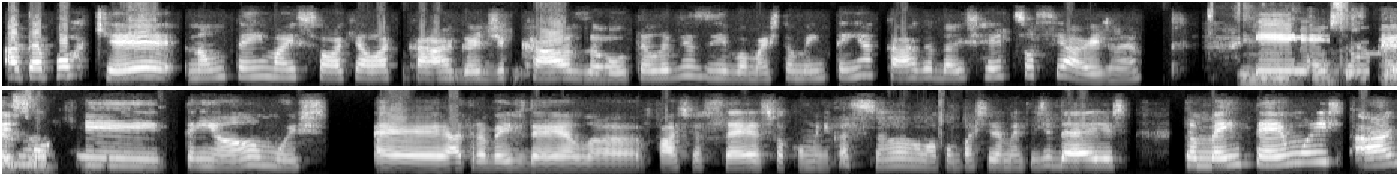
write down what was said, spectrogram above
Até porque não tem mais só aquela carga de casa ou televisiva, mas também tem a carga das redes sociais, né? Sim, e mesmo que tenhamos é, através dela fácil acesso à comunicação, a compartilhamento de ideias, também temos a,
